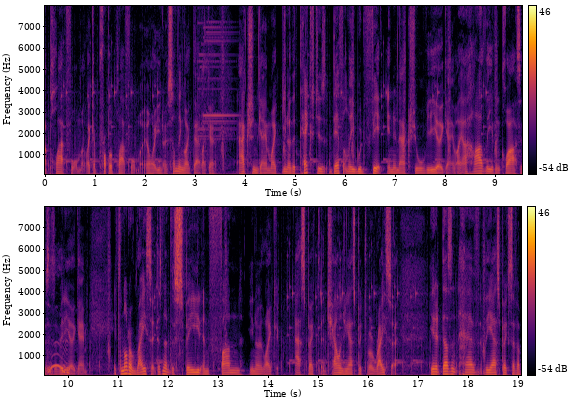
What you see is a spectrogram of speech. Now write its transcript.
a platformer, like a proper platformer, or you know, something like that, like a action game, like you know, the textures definitely would fit in an actual video game. I, I hardly even class this as a video mm. game. It's not a racer. It doesn't have the speed and fun, you know, like aspect and challenging aspect of a racer. Yet it doesn't have the aspects of a,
